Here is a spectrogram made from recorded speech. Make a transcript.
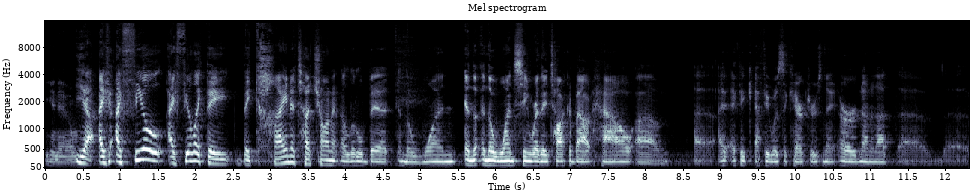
You know, Yeah, I, I feel I feel like they they kind of touch on it a little bit in the one in the in the one scene where they talk about how um, uh, I, I think Effie was the character's name or no no not uh, uh,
